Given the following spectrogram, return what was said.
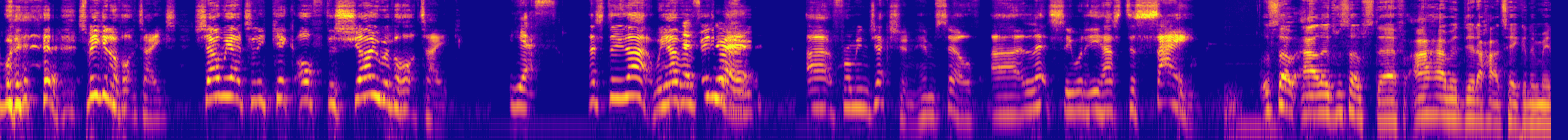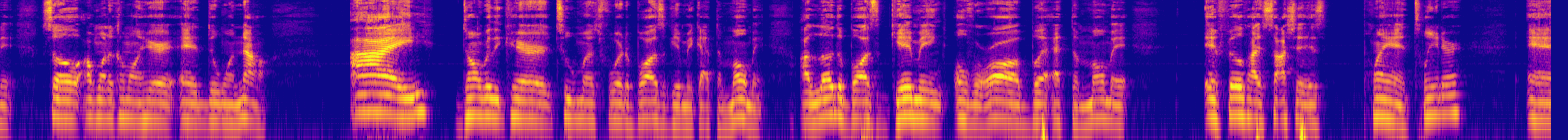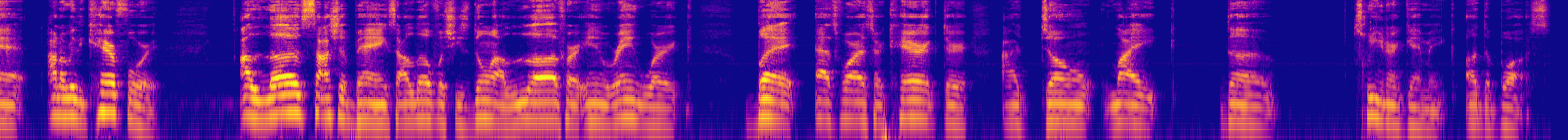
Speaking of hot takes, shall we actually kick off the show with a hot take? Yes. Let's do that. We have Let's a video uh, from Injection himself. Uh, let's see what he has to say. What's up, Alex? What's up, Steph? I haven't did a hot take in a minute, so I want to come on here and do one now. I don't really care too much for the boss gimmick at the moment. I love the boss gimmick overall, but at the moment, it feels like Sasha is playing tweener, and I don't really care for it. I love Sasha Banks. I love what she's doing. I love her in ring work, but as far as her character, I don't like the tweener gimmick of the boss.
